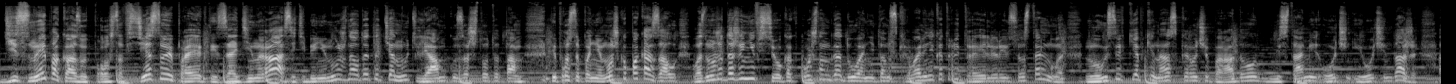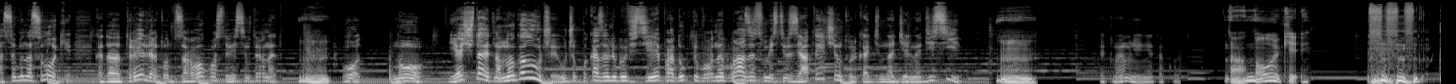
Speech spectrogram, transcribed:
Disney показывает просто все свои проекты за один раз, и тебе не нужно вот это тянуть лямку за что-то там, ты просто понемножку показал, возможно, даже не все, как в прошлом году, они там скрывали некоторые трейлеры и все остальное, но Лысый в кепке нас, короче, порадовал местами очень и очень даже, особенно с Локи, когда трейлер тот взорвал просто весь интернет, mm-hmm. вот, но я считаю, это намного лучше. Лучше показывали бы все продукты Warner Bros. вместе взятые, чем только один отдельно DC. Mm. Это мое мнение такое. А, ну окей.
